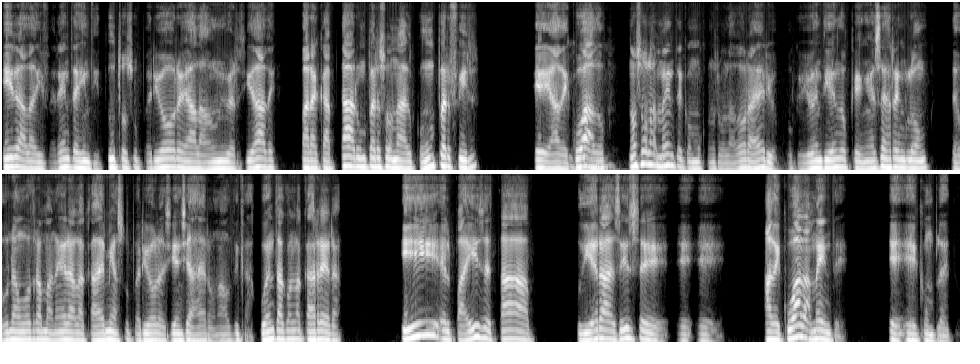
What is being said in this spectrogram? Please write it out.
ir a los diferentes institutos superiores, a las universidades, para captar un personal con un perfil eh, adecuado, no solamente como controlador aéreo, porque yo entiendo que en ese renglón, de una u otra manera, la Academia Superior de Ciencias Aeronáuticas cuenta con la carrera y el país está, pudiera decirse, eh, eh, adecuadamente completo.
